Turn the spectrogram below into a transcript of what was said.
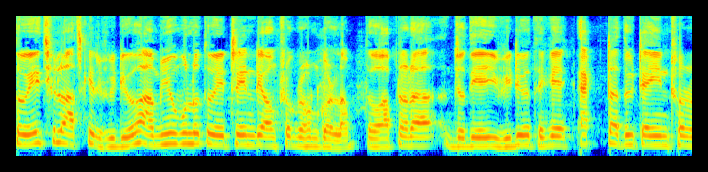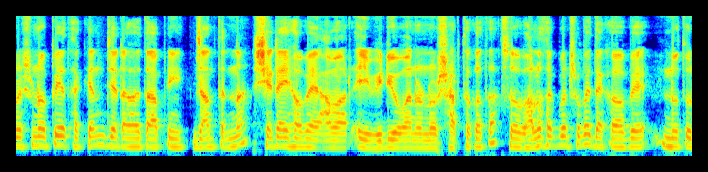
তো এই ছিল আজকের ভিডিও আমিও মূলত এই ট্রেন্ডে অংশগ্রহণ করলাম। তো আপনারা যদি এই ভিডিও থেকে একটা, দুইটা ইনফরমেশনও পেয়ে থাকেন, যেটা হয়তো আপনি জানতেন না, সেটাই হবে আমার এই ভিডিও বানানোর সার্থকতা। সো ভালো থাকবেন সবাই। দেখা হবে নতুন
